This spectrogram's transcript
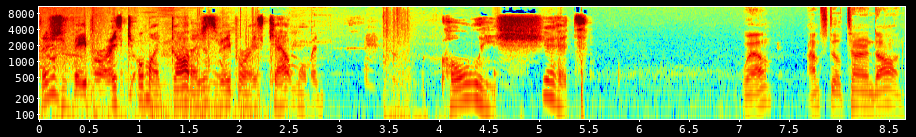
Did I just vaporize? Oh my god, I just vaporized Catwoman. Holy shit. Well, I'm still turned on.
